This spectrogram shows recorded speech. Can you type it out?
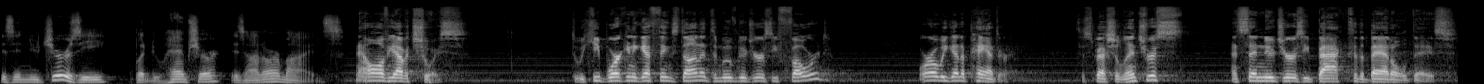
is in New Jersey, but New Hampshire is on our minds. Now, all of you have a choice. Do we keep working to get things done and to move New Jersey forward? Or are we going to pander to special interests and send New Jersey back to the bad old days?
